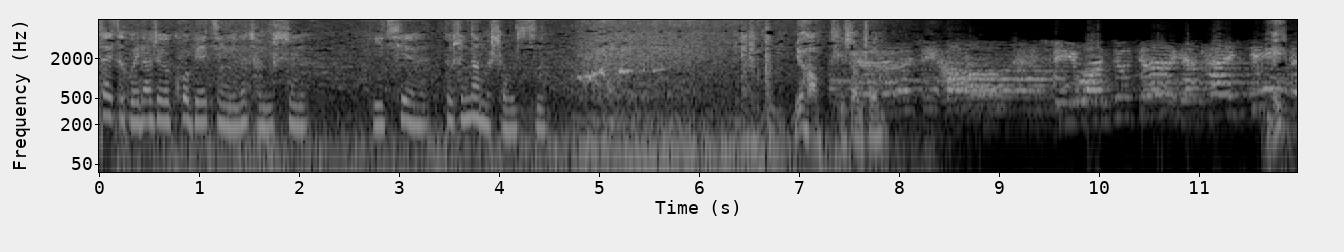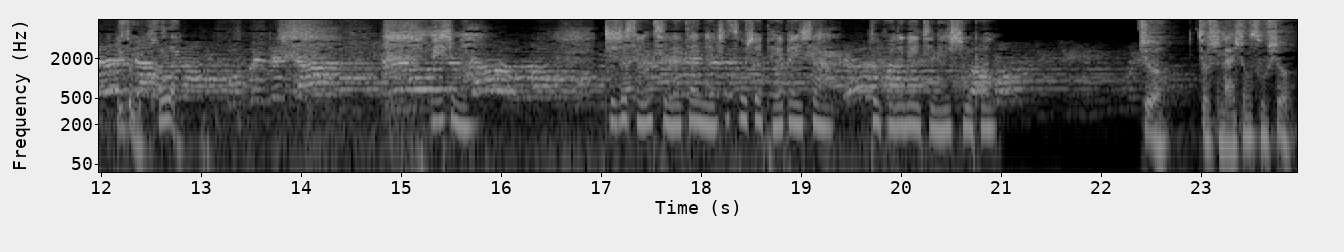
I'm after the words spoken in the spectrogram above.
再次回到这个阔别几年的城市，一切都是那么熟悉。你好，请上车。哎，你怎么哭了？没什么，只是想起了在男生宿舍陪伴下度过的那几年时光。这就是男生宿舍，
